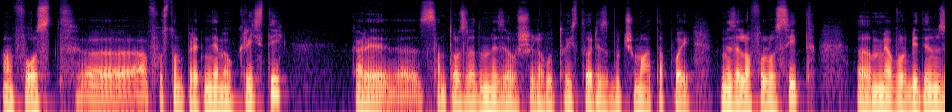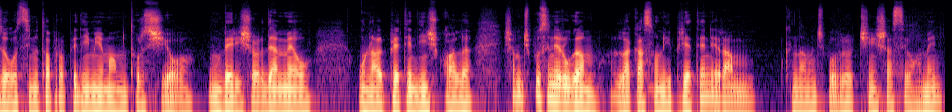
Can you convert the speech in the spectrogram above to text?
Am fost, uh, a fost un prieten de meu, Cristi, care uh, s-a întors la Dumnezeu și a avut o istorie zbuciumată. Apoi Dumnezeu l-a folosit, uh, mi-a vorbit de Dumnezeu, o ținut aproape de mine, m-am întors și eu, un verișor de-a meu, un alt prieten din școală și am început să ne rugăm la casa unui prieten, eram când am început vreo 5-6 oameni,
